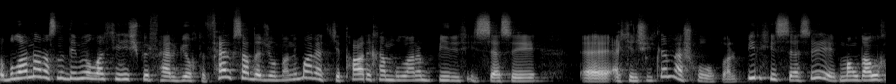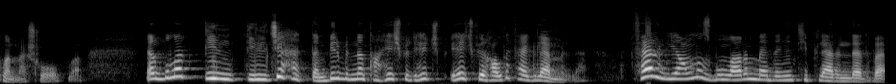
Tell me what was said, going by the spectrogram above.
Və bunların arasında demək olar ki, heç bir fərq yoxdur. Fərq sadəcə ondan ibarətdir ki, tarixən bunların bir hissəsi e, əkinçiliklə məşğul olublar, bir hissəsi maldarlıqla məşğul olublar. Yəni bunlar dil dil cəhətdən bir-birindən heç bir heç heç bir halda fərqlənmirlər. Fərq yalnız bunların mədəni tiplərindədir və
